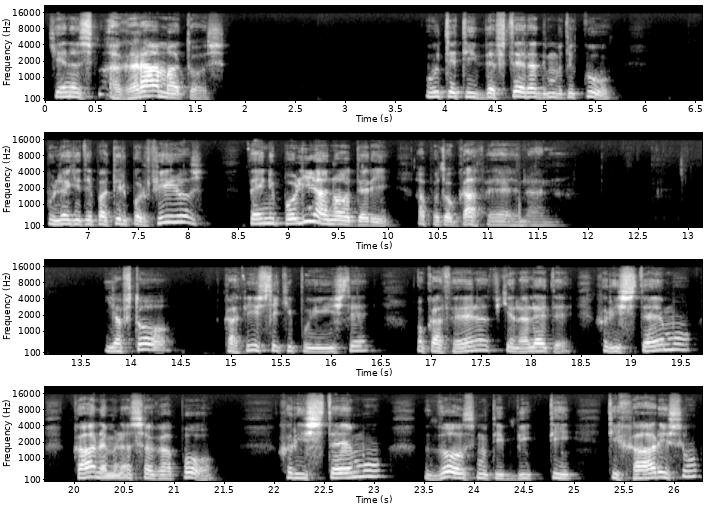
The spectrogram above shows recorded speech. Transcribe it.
και ένας αγράμματος ούτε τη Δευτέρα Δημοτικού που λέγεται πατήρ Πορφύριος θα είναι πολύ ανώτερη από τον κάθε έναν. Γι' αυτό καθίστε εκεί που είστε ο καθένας και να λέτε «Χριστέ μου, κάνε με να σ' αγαπώ. Χριστέ μου, δώσ' μου τη, τη, τη χάρη σου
